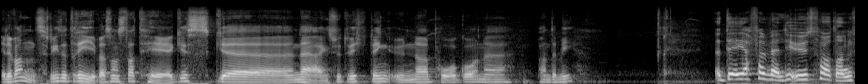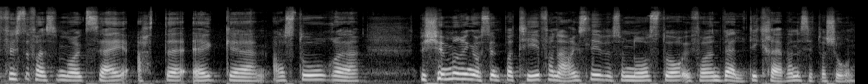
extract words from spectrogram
Er det vanskelig å drive sånn strategisk uh, næringsutvikling under en pågående pandemi? Det er iallfall veldig utfordrende. Først og fremst må jeg si at uh, jeg har stor bekymring og sympati for næringslivet, som nå står for en veldig krevende situasjon.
